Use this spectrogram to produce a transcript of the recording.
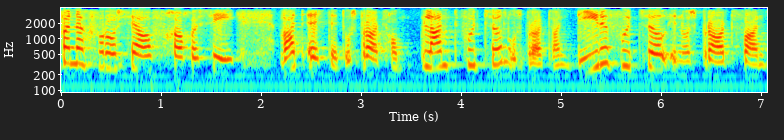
vinnig vir onsself gou gesê Wat is dit? Ons praat van plantvoedsel, ons praat van dierevoedsel en ons praat van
